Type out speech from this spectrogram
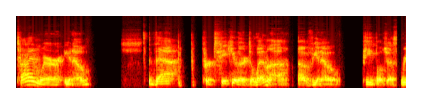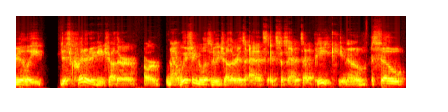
time where you know that particular dilemma of you know people just really discrediting each other or not wishing to listen to each other is at its it's just at its at a peak you know? So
